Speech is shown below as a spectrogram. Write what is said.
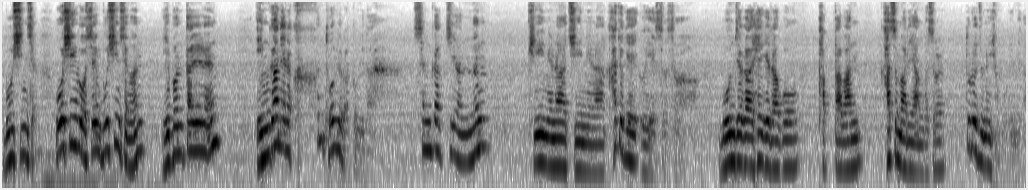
무신생 55세 무신생은 이번 달엔 인간에는 큰 도움이 갈 겁니다. 생각지 않는 귀인이나 지인이나 가족에 의해서서 문제가 해결하고 답답한 가슴앓이한 것을 뚫어주는 형국입니다.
